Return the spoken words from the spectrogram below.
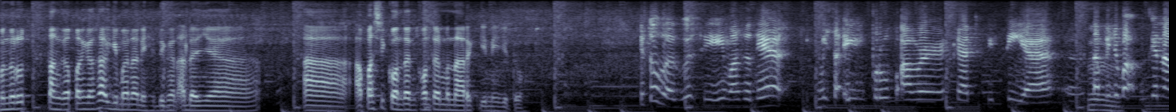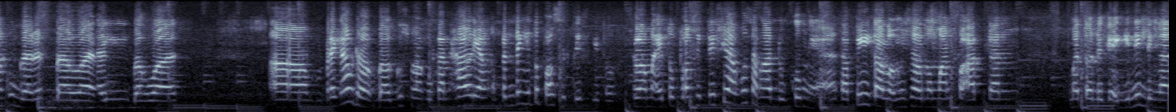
menurut tanggapan kakak gimana nih dengan adanya ah, apa sih konten-konten menarik ini gitu? Itu bagus sih maksudnya bisa improve our creativity ya. Eh, tapi Hmm. coba mungkin aku garis bawahi bahwa um, mereka udah bagus melakukan hal yang penting itu positif gitu selama itu positif sih aku sangat dukung ya tapi kalau misal memanfaatkan metode kayak gini dengan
